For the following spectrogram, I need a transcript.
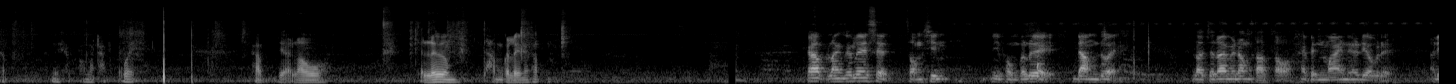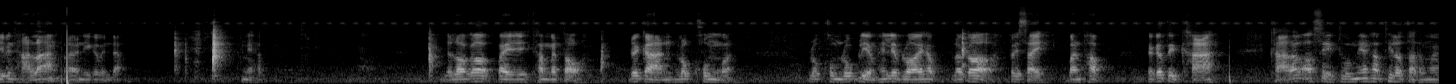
ครับนี่ครับเอามาทับกล้วย ครับ เดี๋ยวเราจะเริ่มทำกันเลยนะครับ ครับหลังจากเลื่อยเสร็จ 2 ชิ้น นี่ผมก็เลื่อยดำด้วย เราจะได้ไม่ต้องตัดต่อให้เป็นไม้เนื้อเดียวไปเลย อันนี้เป็นฐานล่างแล้วอันนี้ก็เป็นดำนี่ครับ เดี๋ยวเราก็ไปทำกันต่อด้วยการลบคมก่อนลบคมลบเหลี่ยมให้เรียบร้อยครับ แล้วก็ไปใส่บันพับ แล้วก็ติดขา ขาแล้วเอาเศษตรงเนี้ยครับที่เราตัดออกมา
